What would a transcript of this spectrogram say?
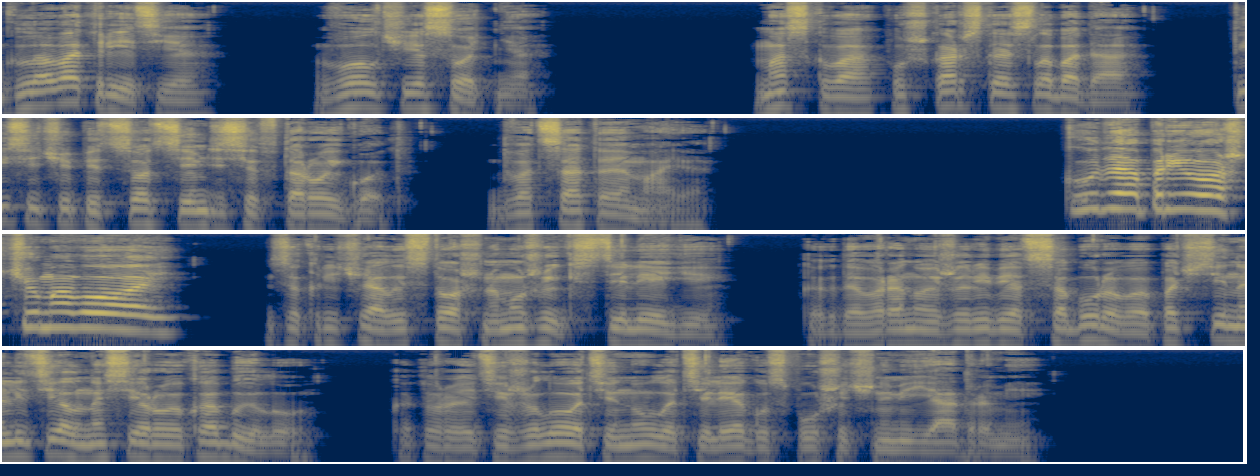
Глава третья. Волчья сотня. Москва, Пушкарская Слобода, 1572 год, 20 мая. «Куда прешь, чумовой?» — закричал истошно мужик с телеги, когда вороной жеребец Сабурова почти налетел на серую кобылу, которая тяжело тянула телегу с пушечными ядрами.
